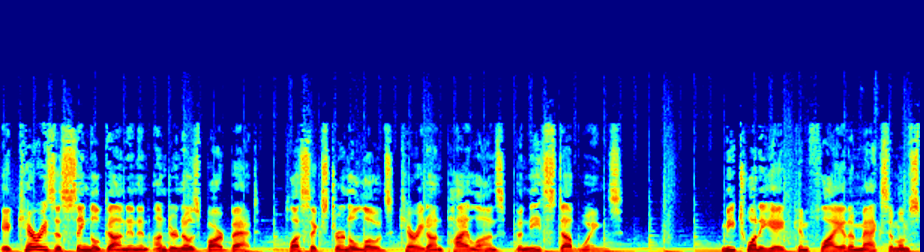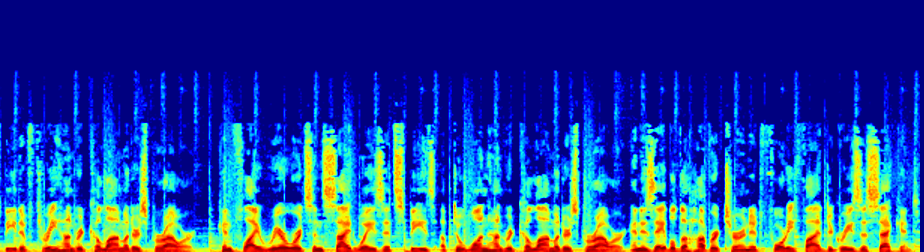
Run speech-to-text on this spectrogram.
It carries a single gun in an undernose barbette, plus external loads carried on pylons beneath stub wings. Mi-28 can fly at a maximum speed of 300 km per hour, can fly rearwards and sideways at speeds up to 100 km per hour and is able to hover turn at 45 degrees a second.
